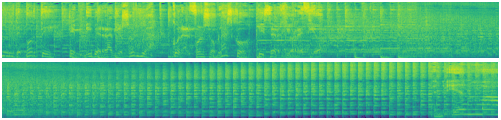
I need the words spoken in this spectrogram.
El deporte en Vive Radio Soria con Alfonso Blasco y Sergio Recio. And in my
